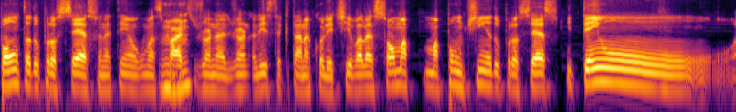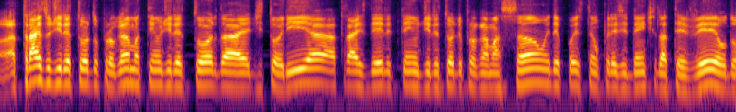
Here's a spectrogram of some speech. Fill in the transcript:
ponta do processo, né? Tem algumas uhum. partes do jornal, jornalista que está na coletiva ela é só uma, uma pontinha do processo. E tem um. Atrás do diretor do programa tem o diretor da editoria, atrás dele tem o diretor de programação, e depois tem o presidente da TV ou, do,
